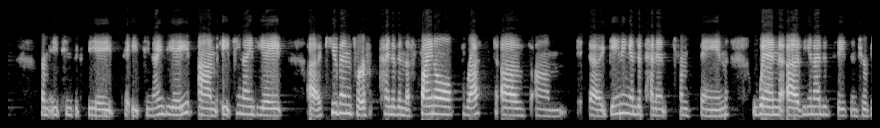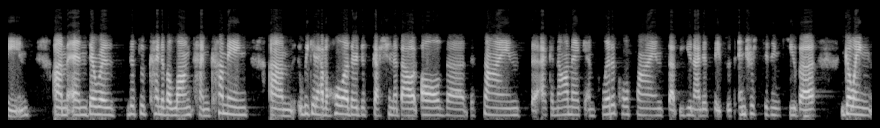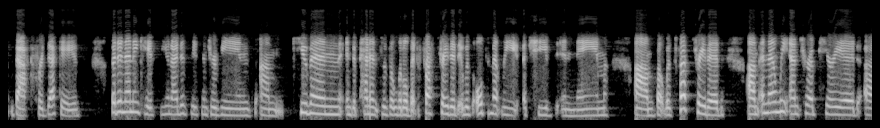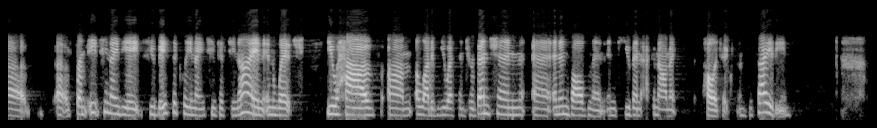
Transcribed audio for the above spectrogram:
from 1868 to 1898. Um, 1898, uh, Cubans were kind of in the final thrust of um, uh, gaining independence from Spain when uh, the United States intervened. Um, and there was, this was kind of a long time coming. Um, we could have a whole other discussion about all the, the signs, the economic and political signs that the United States was interested in Cuba going back for decades. But in any case, the United States intervened. Um, Cuban independence was a little bit frustrated. It was ultimately achieved in name, um, but was frustrated. Um, and then we enter a period uh, uh, from 1898 to basically 1959 in which you have um, a lot of US intervention and, and, involvement in Cuban economic politics and society.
